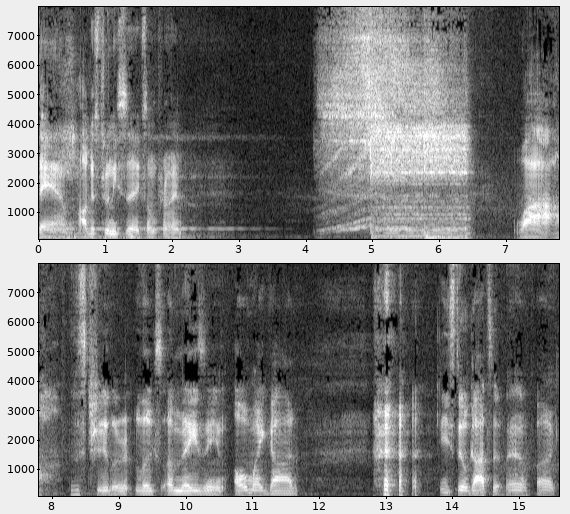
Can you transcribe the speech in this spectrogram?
Damn. August 26th on Prime. This trailer looks amazing. Oh my god. he still got it, man. Fuck.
